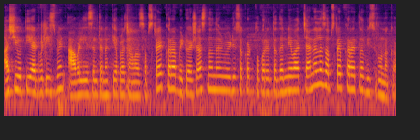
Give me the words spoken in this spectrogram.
अशी होती ॲडव्हर्टिजमेंट आवडली असेल तर नक्की आपला चॅनल सबस्क्राईब करा. भेटू अशाच नवनवीन व्हिडिओ सकट. तोपर्यंत धन्यवाद. चॅनलला सबस्क्राईब करायला विसरू नका.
